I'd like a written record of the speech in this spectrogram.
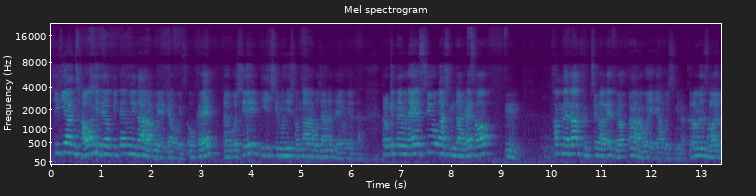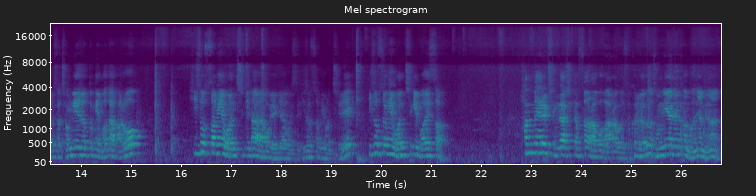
희귀한 자원이 되었기 때문이다 라고 얘기하고 있어. 오케이. 자, 이것이 이 지문이 전달하고자 하는 내용이었다. 그렇기 때문에 수요가 증가를 해서 음, 판매가 급증하게 되었다라고 얘기하고 있습니다. 그러면서 여기서 정리해줬던 게 뭐다? 바로 희소성의 원칙이다라고 얘기하고 있어요. 희소성의 원칙. 희소성의 원칙이 뭐였어? 판매를 증가시켰어 라고 말하고 있어. 그럼 여기서 정리해야 되는 건 뭐냐면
